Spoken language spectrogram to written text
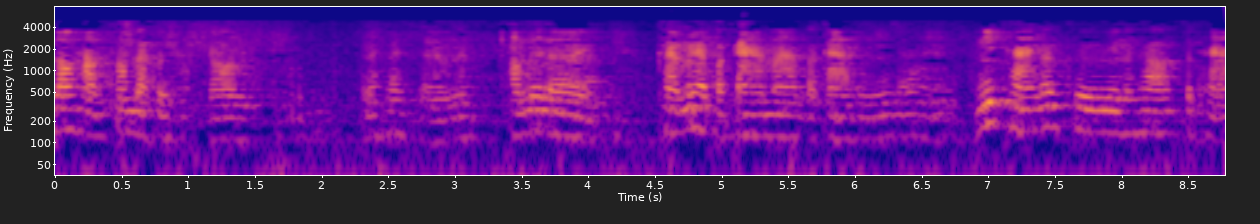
เราทำทำแบบฝึกหัดก่อนแล้วค่อยเสริมนะทำได้เลยใครไม่ได้ประกามาประกาตรงนี้ก็ได้ นิทานก็คือนะครับ สถาน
